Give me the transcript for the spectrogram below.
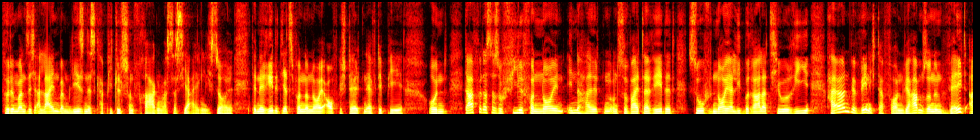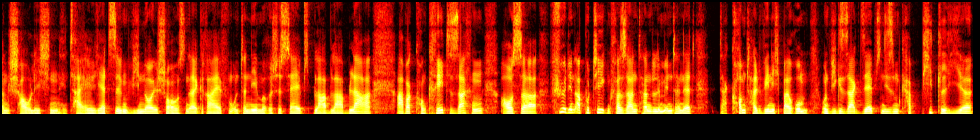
würde man sich allein beim Lesen des Kapitels schon fragen, was das hier eigentlich soll. Denn er redet jetzt von einer neu aufgestellten FDP und dafür, dass er so viel von neuen Inhalten und so weiter redet, so neuer liberaler Theorie, hören wir wenig davon. Wir haben so einen weltanschaulichen Teil jetzt, irgendwie neue Chancen ergreifen, unternehmerisches Selbst, bla bla bla. Aber konkrete Sachen, außer für den Apothekenversandhandel im Internet, da kommt halt wenig bei rum. Und wie gesagt, selbst in diesem Kapitel hier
